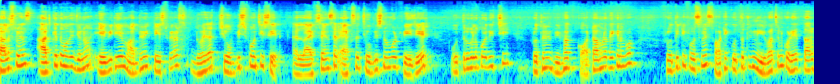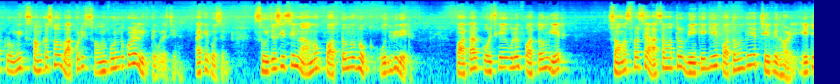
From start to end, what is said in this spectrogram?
হ্যালো স্টুডেন্টস আজকে তোমাদের জন্য এবিটিএ মাধ্যমিক টেস্ট পেপার্স দু হাজার চব্বিশ পঁচিশের লাইফ সায়েন্সের একশো চব্বিশ নম্বর পেজের উত্তরগুলো করে দিচ্ছি। প্রথমে বিভাগ কটা আমরা দেখে নেব? প্রতিটি প্রশ্নের সঠিক উত্তরটি নির্বাচন করে তার ক্রমিক সংখ্যা সহ বাক্যটি সম্পূর্ণ করে লিখতে বলেছে। একই কোশ্চেন সূর্যশিশির নামক পতঙ্গভোগ উদ্ভিদের পাতার কর্চিকাগুলো পতঙ্গের সংস্পর্শে আসা মাত্র বেঁকে গিয়ে পতঙ্গকে চেপে ধরে। এটি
